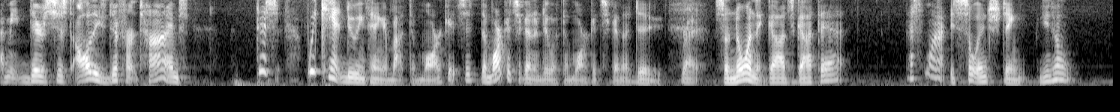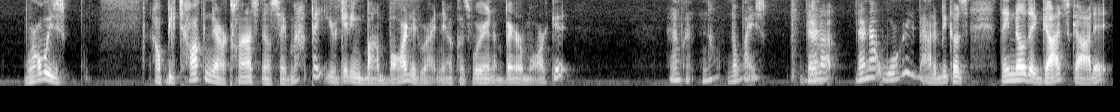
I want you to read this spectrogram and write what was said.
I mean, there's just all these different times. This we can't do anything about the markets. It- The markets are going to do what the markets are going to do. Right. So knowing that God's got that, that's why it's so interesting. You know, we're always. I'll be talking to our clients and they'll say, "Man, "I bet you're getting bombarded right now because we're in a bear market." And I'm like, "No, nobody's. They're No. not. They're not worried about it because they know that God's got it."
